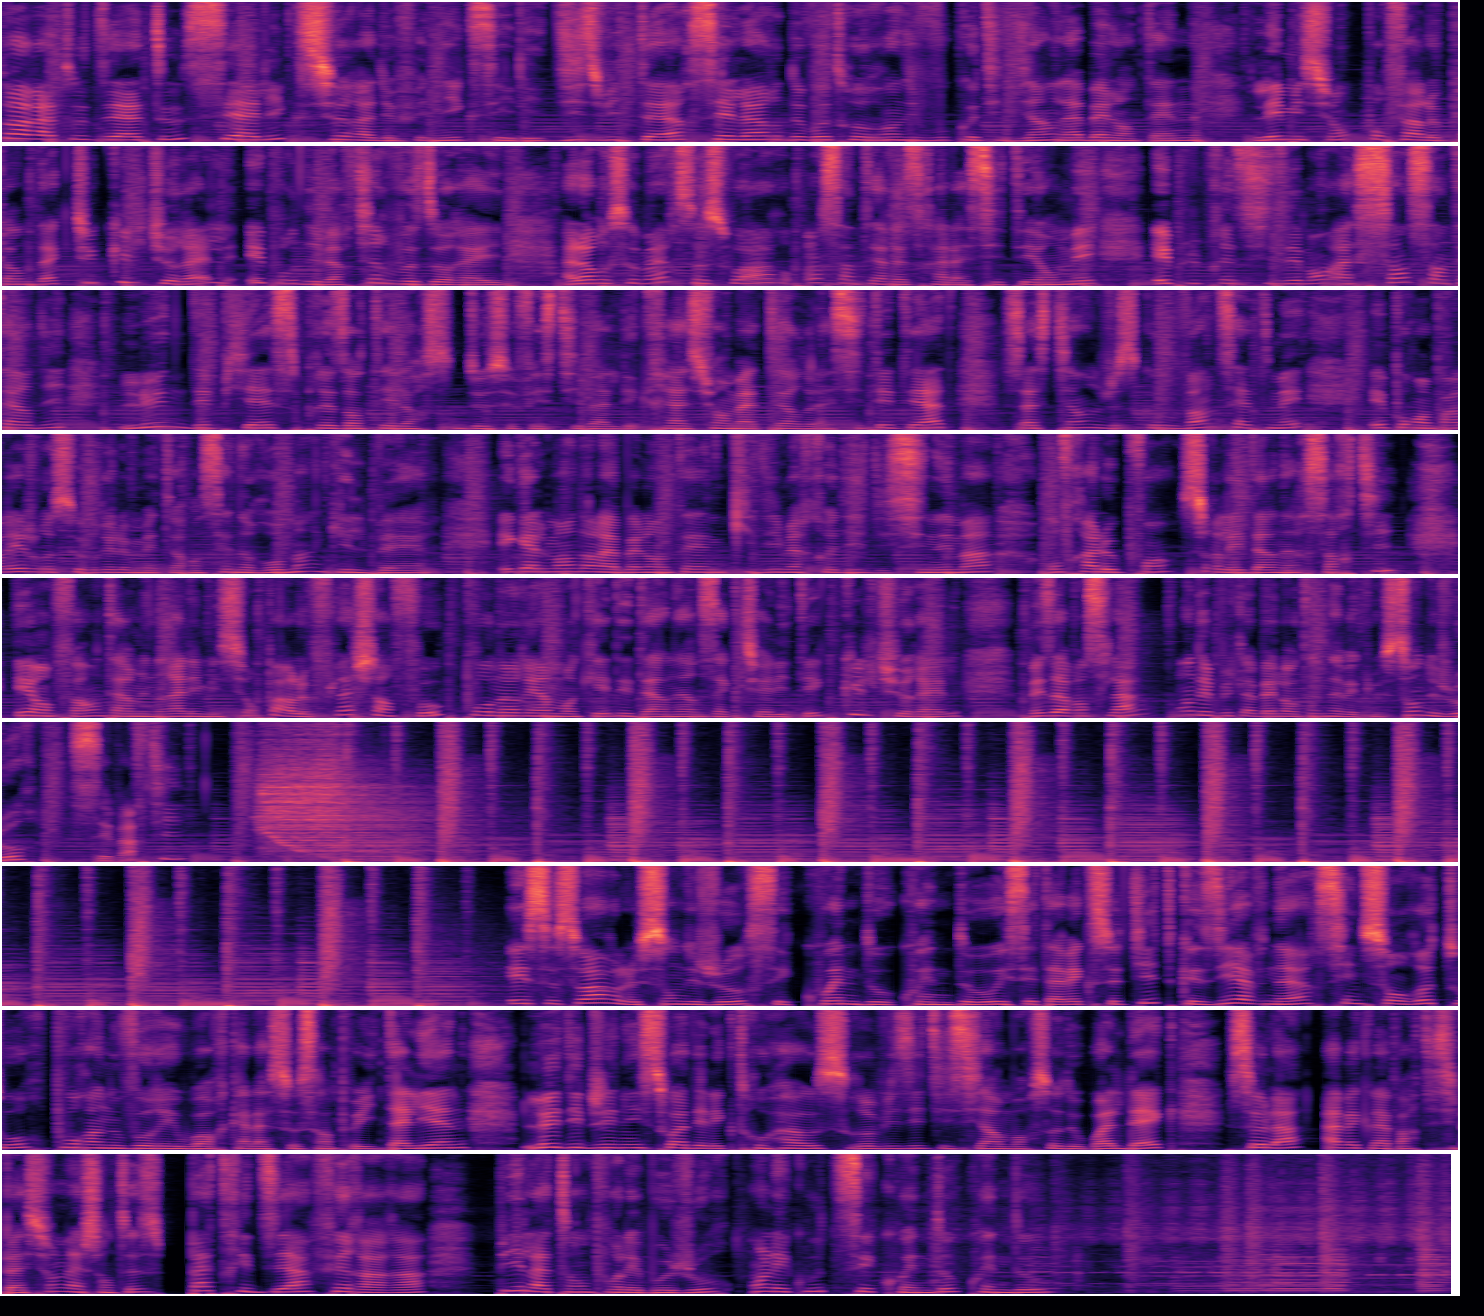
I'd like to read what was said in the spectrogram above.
Bonsoir à toutes et à tous, c'est Alix sur Radio Phoenix et il est 18h, c'est l'heure de votre rendez-vous quotidien La Belle Antenne, l'émission pour faire le plein d'actu culturel et pour divertir vos oreilles. Alors au sommaire ce soir, on s'intéressera à la Cité en mai et plus précisément à Sens Interdit, l'une des pièces présentées lors de ce festival des créations amateurs de la Cité Théâtre. Ça se tient jusqu'au 27 mai et pour en parler, je recevrai le metteur en scène Romain Gilbert. Également dans La Belle Antenne qui dit mercredi du cinéma, on fera le point sur les dernières sorties et enfin on l'émission par le Flash Info pour ne rien manquer des dernières actualités culturelles. Mais avant cela, on débute la belle antenne avec le son du jour. C'est parti! Et ce soir, le son du jour, c'est Quendo Quendo, et c'est avec ce titre que The Avener signe son retour pour un nouveau rework à la sauce un peu italienne. Le DJ niçois d'Electro House revisite ici un morceau de Waldeck, cela avec la participation de la chanteuse Patrizia Ferrara. Pile à temps pour les beaux jours, on l'écoute, c'est Quendo Quendo.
